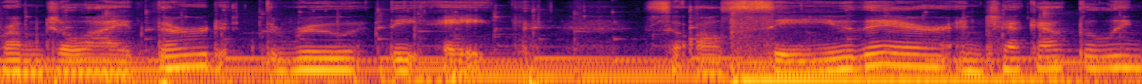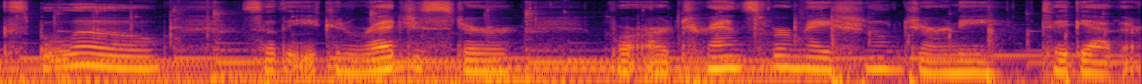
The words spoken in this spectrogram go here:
from July 3rd through the 8th. So I'll see you there and check out the links below so that you can register for our transformational journey together.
